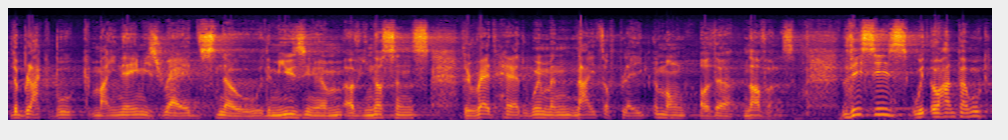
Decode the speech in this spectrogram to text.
the Black Book, My Name is Red, Snow, The Museum of Innocence, The Red Haired Women, Nights of Plague, among other novels. This is, with Orhan Pamuk,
